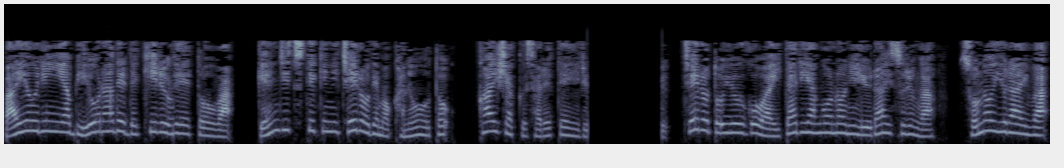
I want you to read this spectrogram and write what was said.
バイオリンやビオラでできるゲートは現実的にチェロでも可能と解釈されている。チェロという語はイタリア語のに由来するが、その由来は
